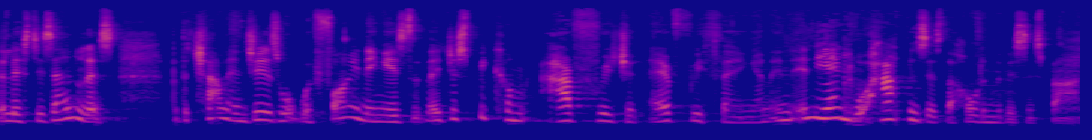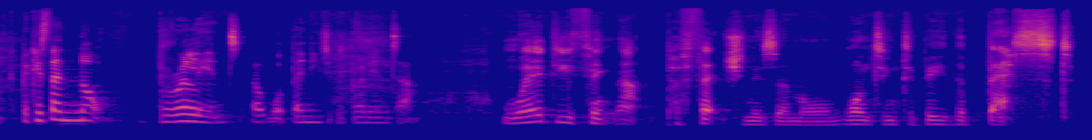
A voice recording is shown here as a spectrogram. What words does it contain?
The list is endless. But the challenge is what we're finding is that they just become average at everything. And in, in the end, what happens is they're holding the business back because they're not brilliant at what they need to be brilliant at. Where do you think that perfectionism or wanting to be the best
